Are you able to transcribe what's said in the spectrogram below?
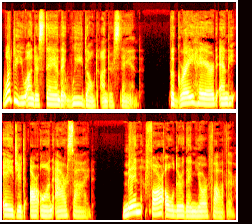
What do you understand that we don't understand? The gray haired and the aged are on our side, men far older than your father.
